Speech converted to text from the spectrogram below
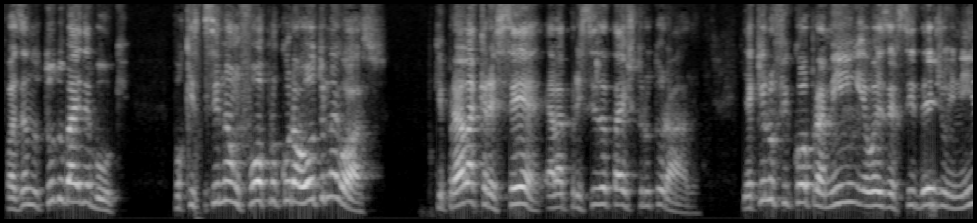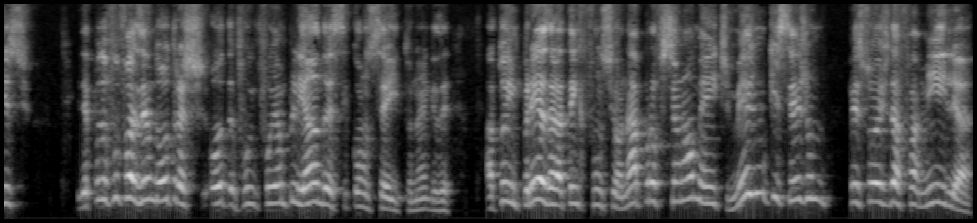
fazendo tudo by the book. Porque se não for, procura outro negócio. Porque para ela crescer, ela precisa estar tá estruturada. E aquilo ficou para mim, eu exerci desde o início. E depois eu fui fazendo outras, outras fui, fui ampliando esse conceito, né? Quer dizer, a tua empresa ela tem que funcionar profissionalmente, mesmo que sejam pessoas da família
